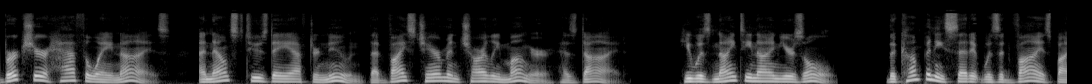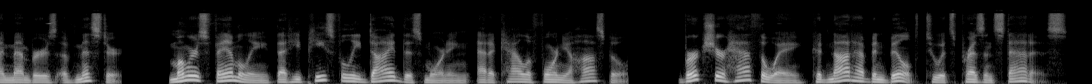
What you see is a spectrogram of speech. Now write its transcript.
Berkshire Hathaway Inc. announced Tuesday afternoon that Vice Chairman Charlie Munger has died. He was 99 years old. The company said it was advised by members of Mr. Munger's family that he peacefully died this morning at a California hospital. Berkshire Hathaway could not have been built to its present status.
